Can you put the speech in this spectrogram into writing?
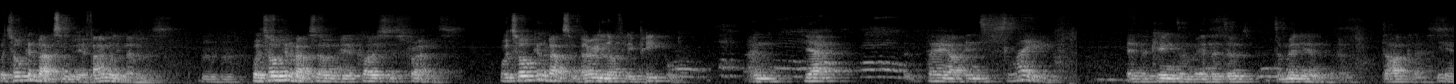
We're talking about some of your family members. Mm-hmm. We're talking about some of your closest friends. We're talking about some very lovely people. And yet, they are enslaved in the kingdom, in the do- dominion of darkness. Yeah.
